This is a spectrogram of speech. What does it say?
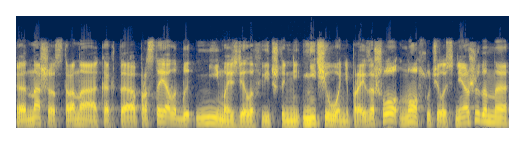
э, наша страна как-то простояла бы мимо сделав вид, что ни, ничего не произошло, но случилось неожиданное.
